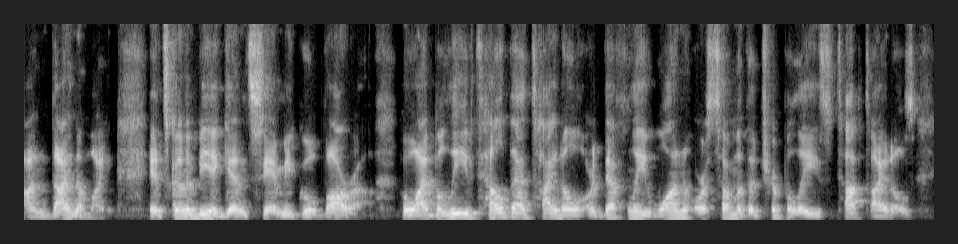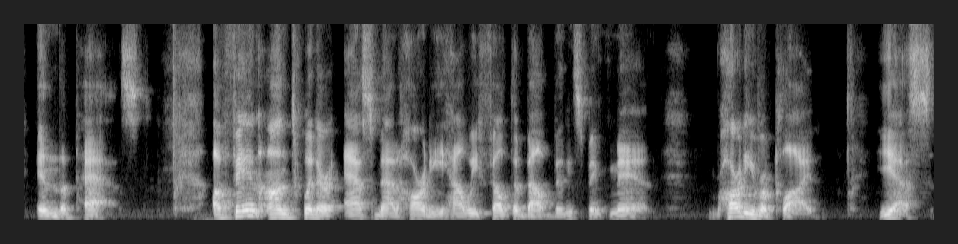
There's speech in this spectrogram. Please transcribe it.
on Dynamite. It's going to be against Sammy Guevara, who I believe held that title or definitely won or some of the AAA's top titles in the past. A fan on Twitter asked Matt Hardy how he felt about Vince McMahon. Hardy replied, Yes,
